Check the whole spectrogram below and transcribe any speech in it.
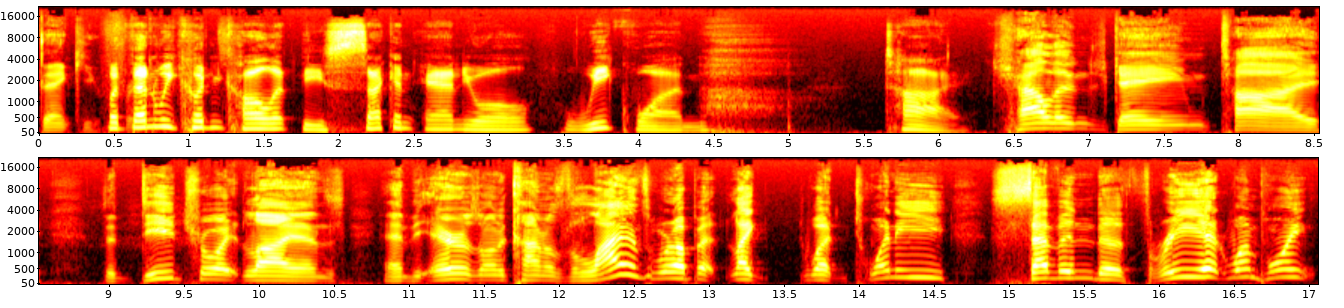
Thank you. But then we couldn't call it the second annual week one tie. challenge game tie. The Detroit Lions and the Arizona Cardinals. The Lions were up at like what 27 to 3 at one point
